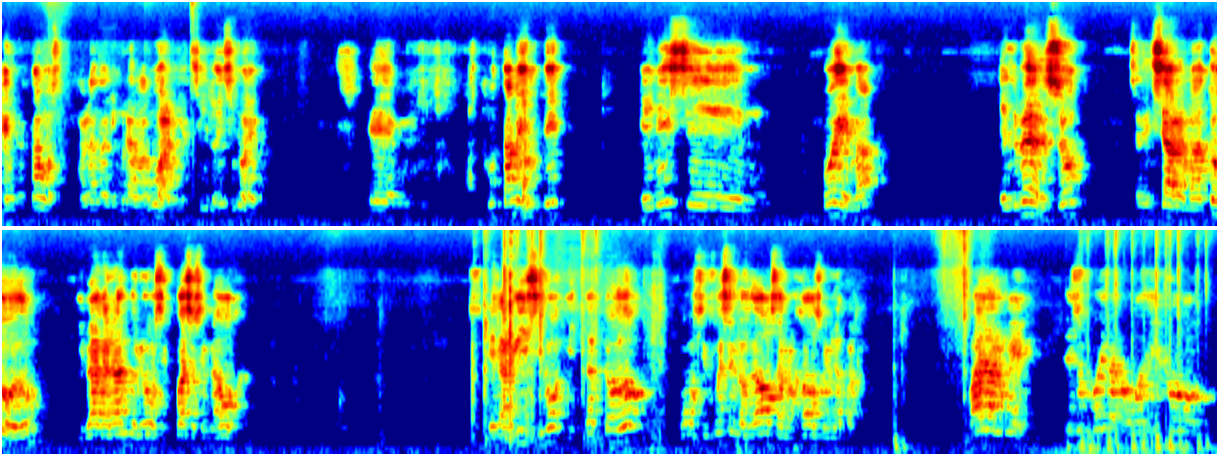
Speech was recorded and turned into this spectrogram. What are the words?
¿eh? no estamos hablando de ninguna vanguardia, siglo XIX. Eh, justamente en ese poema, el verso se desarma todo y va ganando nuevos espacios en la hoja. Es larguísimo y está todo como si fuesen los dados arrojados sobre la página. Malarmé, es un poema, como dijo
